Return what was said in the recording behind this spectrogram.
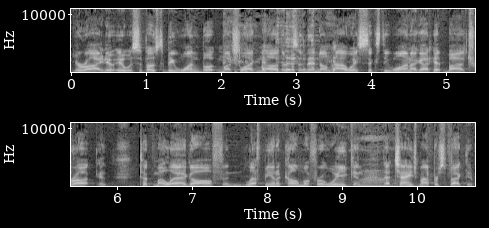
You're right. It, it was supposed to be one book, much like my others. And then on Highway 61, I got hit by a truck. It took my leg off and left me in a coma for a week. And Wow. that changed my perspective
